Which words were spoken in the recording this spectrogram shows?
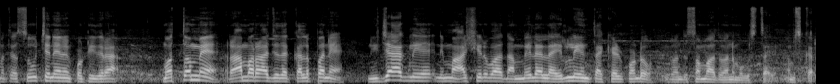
ಮತ್ತು ಸೂಚನೆಯನ್ನು ಕೊಟ್ಟಿದ್ದೀರಾ? ಮತ್ತೊಮ್ಮೆ ರಾಮರಾಜ್ಯದ ಕಲ್ಪನೆ ನಿಜ ಆಗಲಿ, ನಿಮ್ಮ ಆಶೀರ್ವಾದ ನಮ್ಮ ಮೇಲೆಲ್ಲ ಇರಲಿ ಅಂತ ಕೇಳಿಕೊಂಡು ಈ ಒಂದು ಸಂವಾದವನ್ನು ಮುಗಿಸ್ತಾ ಇದ್ದೀನಿ. ನಮಸ್ಕಾರ.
